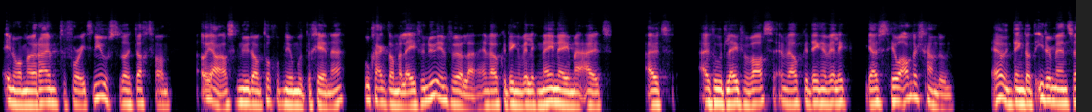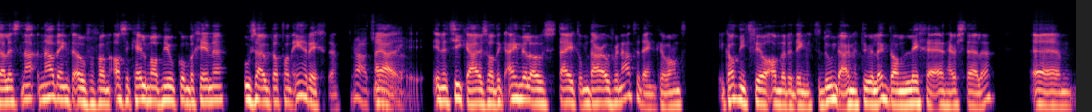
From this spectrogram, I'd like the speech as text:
enorme ruimte voor iets nieuws. Zodat ik dacht van, oh ja, als ik nu dan toch opnieuw moet beginnen, hoe ga ik dan mijn leven nu invullen? En welke dingen wil ik meenemen uit, uit, uit hoe het leven was? En welke dingen wil ik juist heel anders gaan doen? ik denk dat ieder mens wel eens nadenkt over van, als ik helemaal opnieuw kon beginnen, hoe zou ik dat dan inrichten? Ja, nou ja, in het ziekenhuis had ik eindeloos tijd om daarover na te denken. Want ik had niet veel andere dingen te doen daar natuurlijk dan liggen en herstellen. Um,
